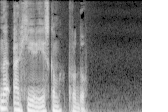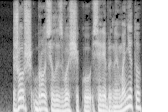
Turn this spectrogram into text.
на архиерейском пруду. Жорж бросил извозчику серебряную монету и,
